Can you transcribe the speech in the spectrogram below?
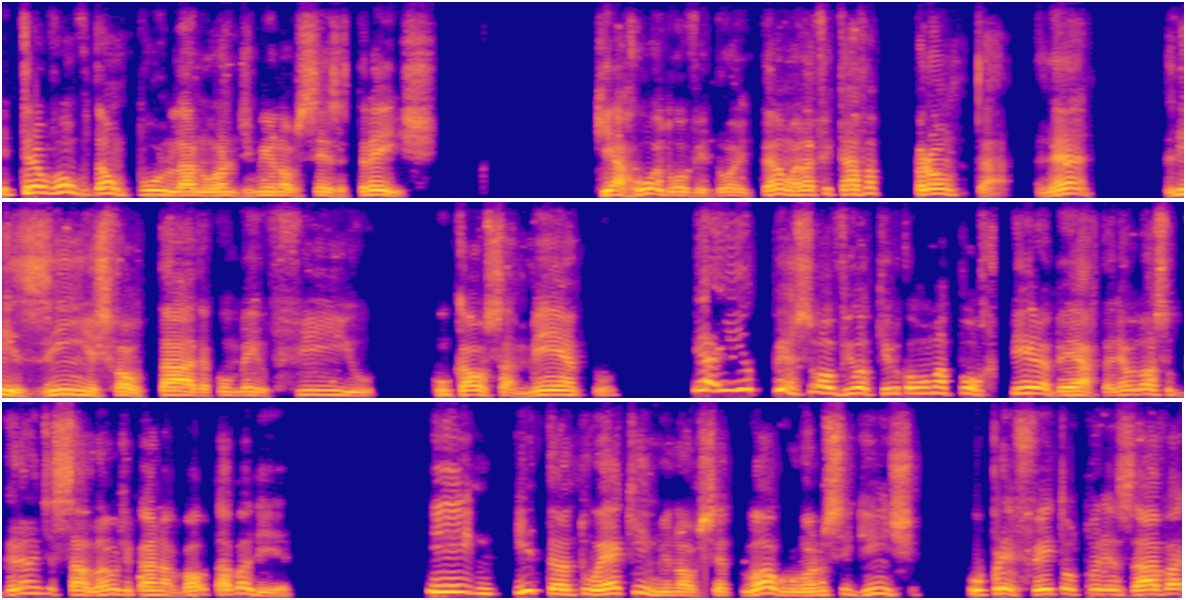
Então vamos dar um pulo lá no ano de 1903, que a Rua do Ouvidor então ela ficava pronta, né? lisinha, asfaltada, com meio fio, com calçamento. E aí o pessoal viu aquilo como uma porteira aberta, né? O nosso grande salão de carnaval estava ali. E, e tanto é que em 1900, logo no ano seguinte, o prefeito autorizava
